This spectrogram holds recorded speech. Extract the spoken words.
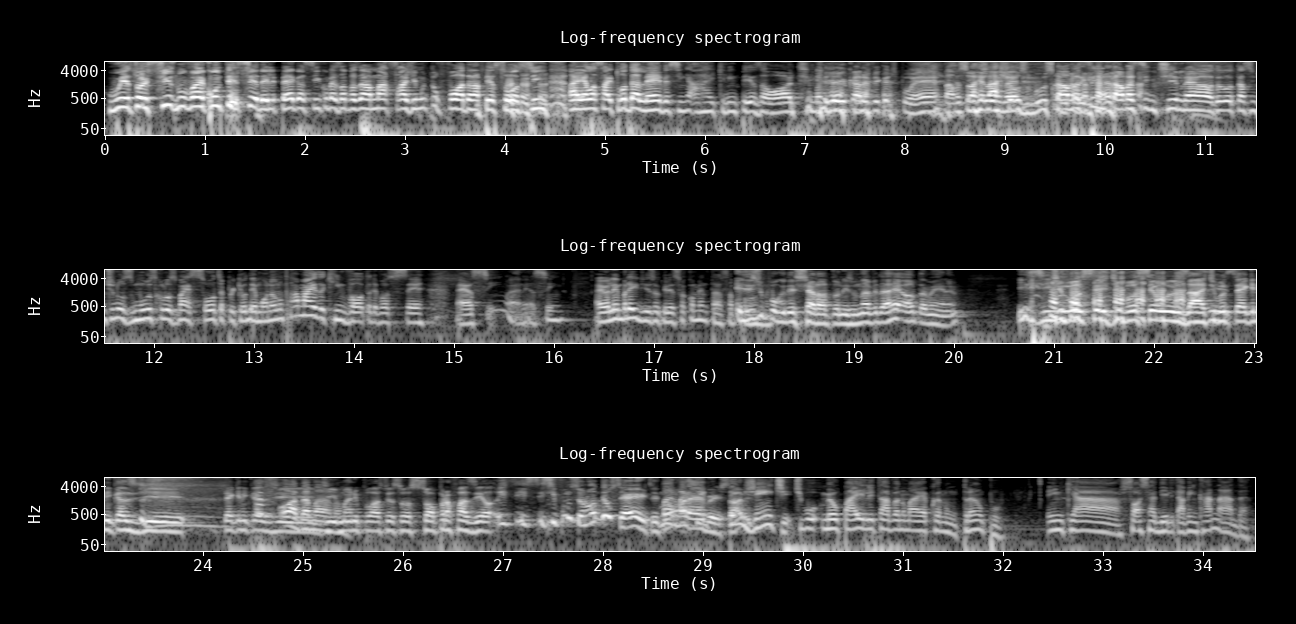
O exorcismo vai acontecer. Daí ele pega assim e começa a fazer uma massagem muito foda na pessoa assim. aí ela sai toda leve assim. Ai, que limpeza ótima. E aí o cara fica tipo, é, tava Você só sentindo, relaxou né? os músculos, Tava, assim, tava sentindo, né? Tá sentindo os músculos mais soltos porque o demônio não tá mais aqui em volta de você. É assim, mano, é assim. Aí eu lembrei disso, eu queria só comentar essa Existe um porra. pouco desse charlatanismo na vida real também, né? Existe. De você, de você usar, tipo, técnicas de. Técnicas de, foda, de manipular as pessoas só pra fazer. E, e- e se funcionou, deu certo. Então, Mano, mas tem, whatever, tem sabe? gente, tipo, meu pai, ele tava numa época num trampo em que a sócia dele tava encanada.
